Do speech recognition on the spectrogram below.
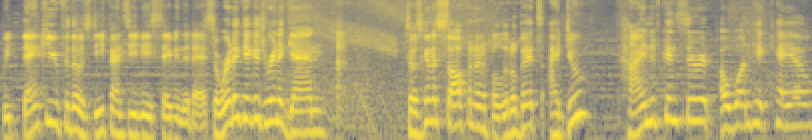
We thank you for those defense EVs saving the day. So we're gonna Giga Drain again. So it's gonna soften it up a little bit. I do kind of consider it a one-hit KO.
